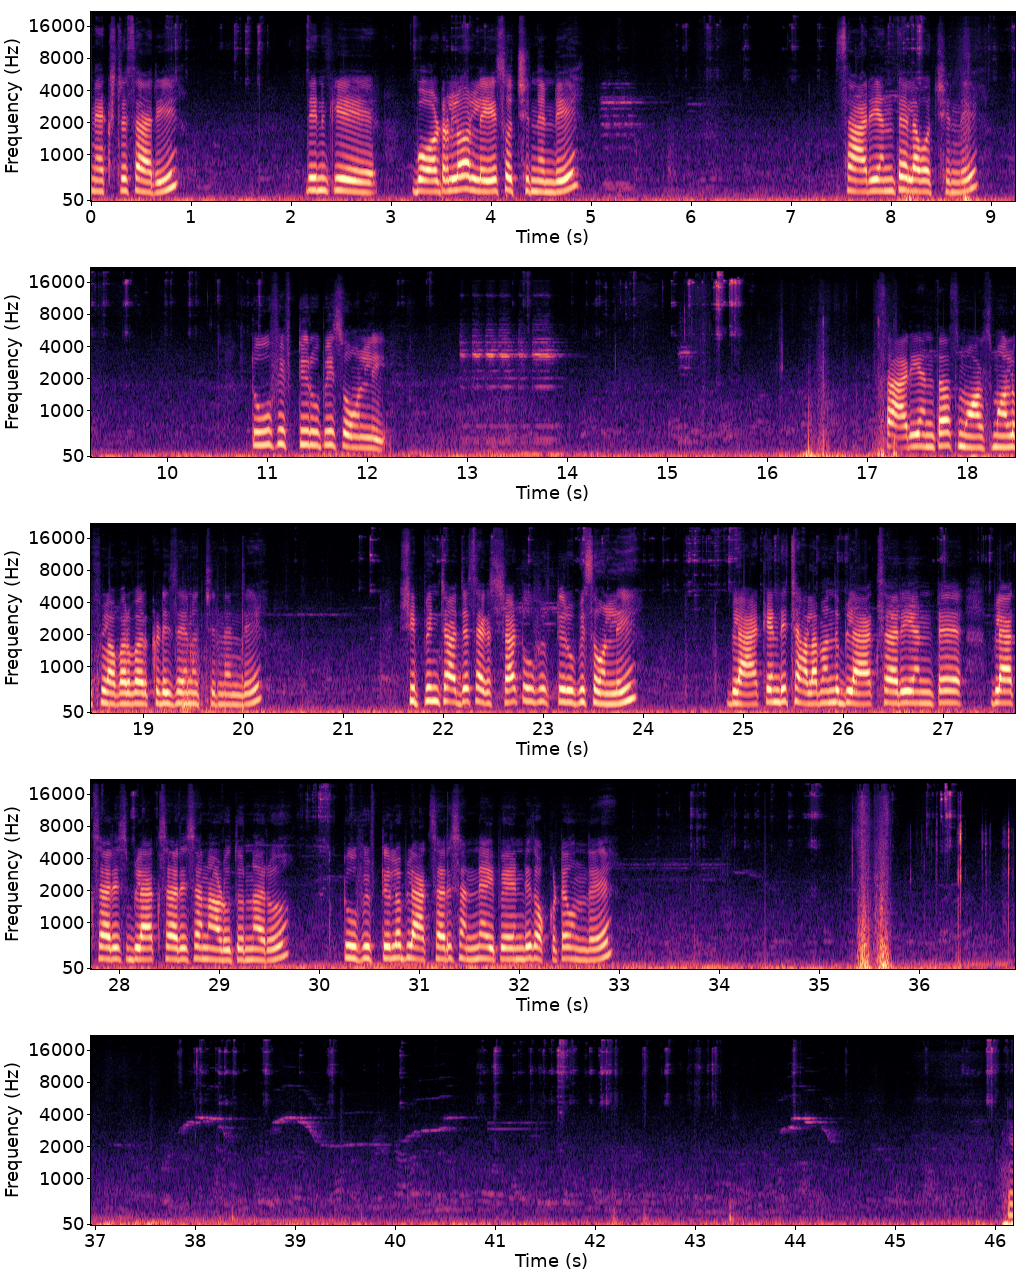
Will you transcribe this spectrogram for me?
నెక్స్ట్ శారీ దీనికి బార్డర్లో లేస్ వచ్చిందండి. శారీ అంతా ఇలా వచ్చింది? Two fifty rupees only sari అంతా small small flower work design వచ్చిందండి. Shipping charges extra two fifty rupees only black అండి చాలామంది బ్లాక్ శారీ అంటే బ్లాక్ శారీస్ బ్లాక్ శారీస్ అని అడుగుతున్నారు. టూ ఫిఫ్టీలో బ్లాక్ శారీస్ అన్నీ అయిపోయాయండి ఇది ఒక్కటే ఉంది.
